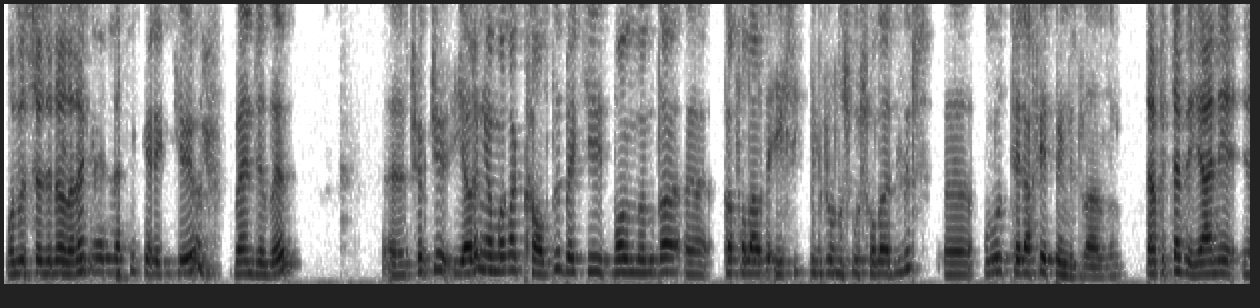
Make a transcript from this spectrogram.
Onun sözünü alarak. Kesinlikle gerekiyor bence de. Ee, çünkü yarım yamalak kaldı. Belki bu anlamda e, kafalarda eksik bilgi oluşmuş olabilir. Ee, onu telafi etmemiz lazım. Tabii tabii. Yani e,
